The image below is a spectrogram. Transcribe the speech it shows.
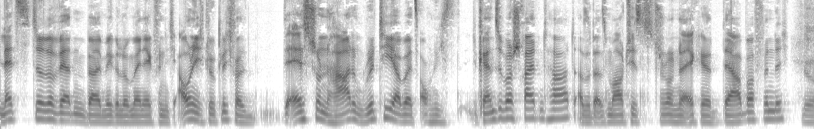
Letztere werden bei Megalomaniac, finde ich, auch nicht glücklich, weil der ist schon hart und gritty, aber jetzt auch nicht grenzüberschreitend hart. Also da ist Martyrs schon noch eine Ecke derber, finde ich. Ja.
